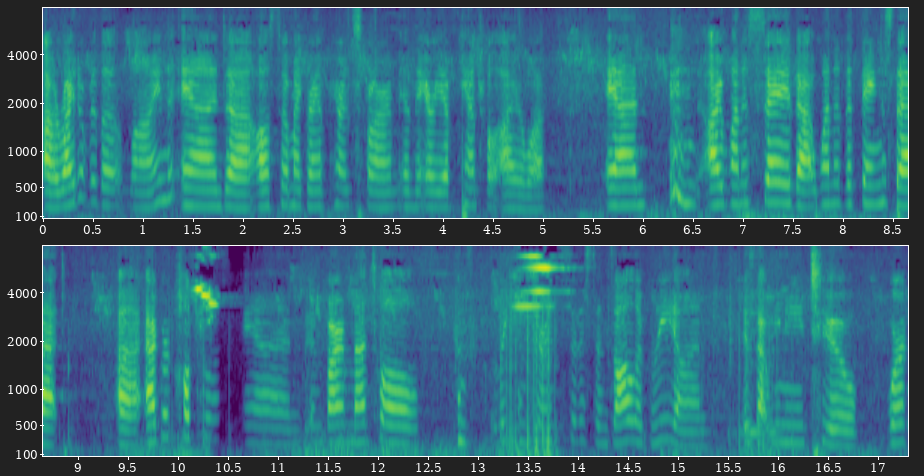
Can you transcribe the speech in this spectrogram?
uh, right over the line, and uh, also my grandparents' farm in the area of Cantrell, Iowa. And I want to say that one of the things that uh, agricultural and environmental concerned citizens all agree on is that we need to work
